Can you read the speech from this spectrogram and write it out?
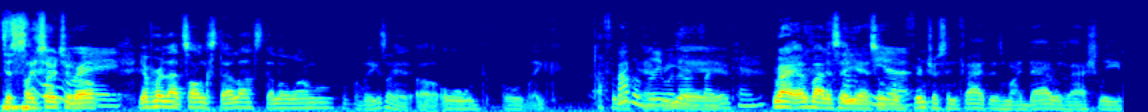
just like search it up. You ever heard that song Stella, Stella Wangu? Like it's like uh, old, old like. I feel like Probably every- when yeah, I was yeah. like ten. Right, I was about to say yeah. So Yeah. interesting fact is my dad was actually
